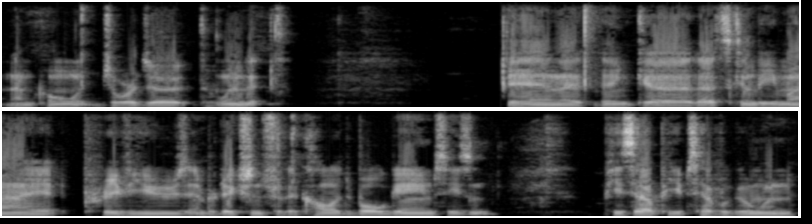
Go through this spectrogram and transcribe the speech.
and I'm going with Georgia to win it. And I think uh, that's going to be my previews and predictions for the college bowl game season. Peace out, peeps. Have a good one.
